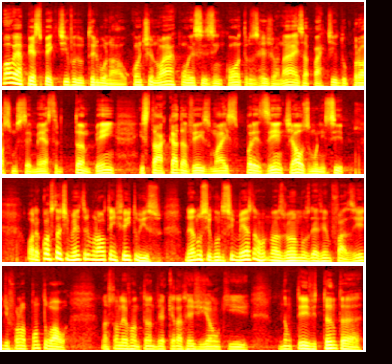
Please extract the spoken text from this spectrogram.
Qual é a perspectiva do tribunal? Continuar com esses encontros regionais a partir do próximo semestre também estar cada vez mais presente aos municípios? Olha, constantemente o tribunal tem feito isso. Né? No segundo semestre nós vamos, devemos fazer de forma pontual. Nós estamos levantando aquela região que não teve tanta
